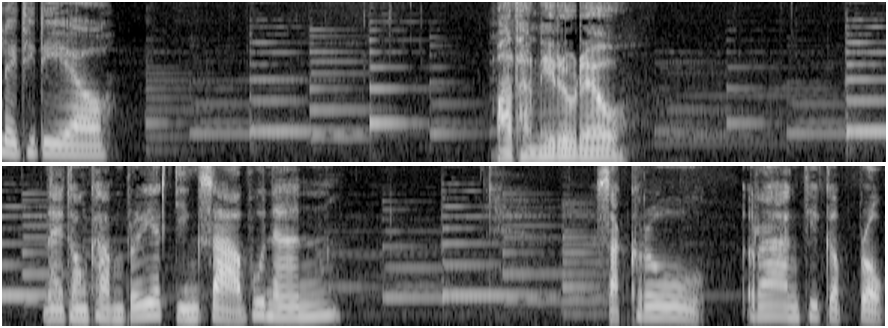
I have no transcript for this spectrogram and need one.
เลยทีเดียว มาทางนี้เร็วนายทองคำเรียกหญิงสาวผู้นั้น สักครู่ร่างที่กระปรก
